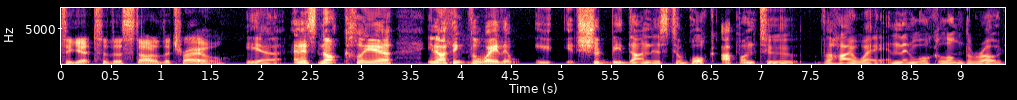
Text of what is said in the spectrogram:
to get to the start of the trail. Yeah, and it's not clear. You know, I think the way that you, it should be done is to walk up onto the highway and then walk along the road.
